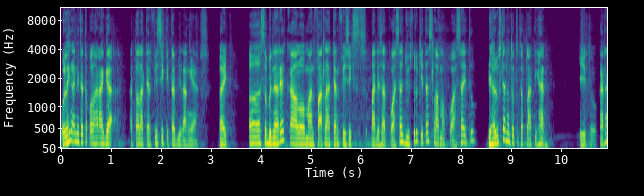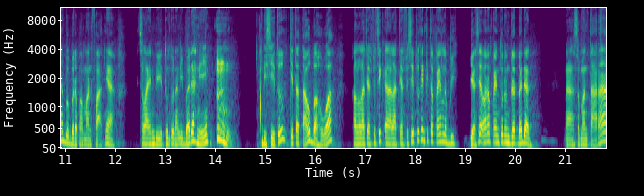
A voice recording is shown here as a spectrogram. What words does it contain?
boleh nggak nih tetap olahraga atau latihan fisik kita bilangnya? Baik Uh, sebenarnya kalau manfaat latihan fisik pada saat puasa justru kita selama puasa itu diharuskan untuk tetap latihan gitu. Karena beberapa manfaatnya. Selain di tuntunan ibadah nih di situ kita tahu bahwa kalau latihan fisik uh, latihan fisik itu kan kita pengen lebih biasanya orang pengen turun berat badan. Nah sementara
